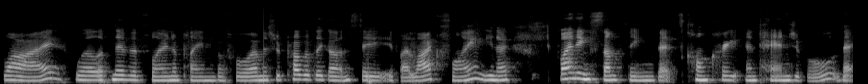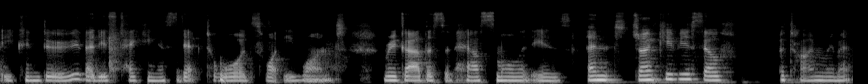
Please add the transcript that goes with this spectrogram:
fly. Well, I've never flown a plane before. I should probably go and see if I like flying. You know, finding something that's concrete and tangible that you can do that is taking a step towards what you want, regardless of how small it is. And don't give yourself a time limit.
